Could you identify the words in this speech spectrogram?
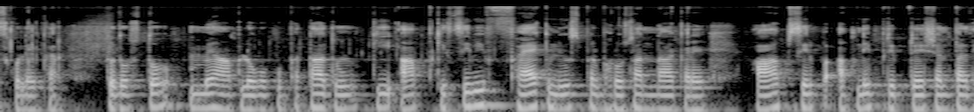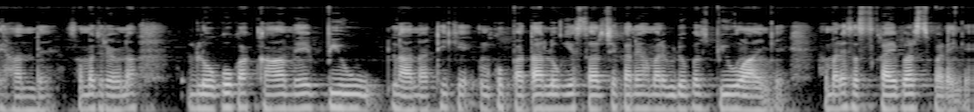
इसको लेकर। तो दोस्तों, मैं आप लोगों को बता दूँ कि आप किसी भी फैक न्यूज़ पर भरोसा ना करें। आप सिर्फ़ अपनी प्रिपरेशन पर ध्यान दें। समझ रहे हो ना? लोगों का काम है व्यू लाना, ठीक है? उनको पता, लोग ये सर्च करें, हमारे वीडियो पर व्यू आएँगे। हमारे सब्सक्राइबर्स बढ़ेंगे।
